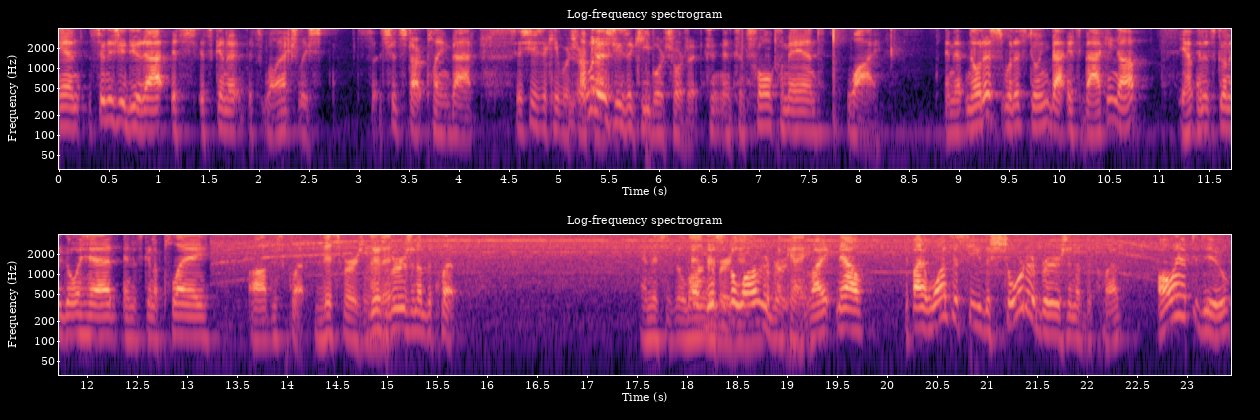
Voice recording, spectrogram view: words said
And as soon as you do that, it's it's gonna it's well actually it should start playing back. just use the keyboard shortcut. I'm going to just use a keyboard shortcut, and Control Command Y, and it- notice what it's doing. Back, it's backing up, Yep. and it's going to go ahead and it's going to play uh, this clip, this version this of it, version of the clip. and this is the longer And this version. is the longer version, Okay. right? Now, if I want to see the shorter version of the clip, all I have to do,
